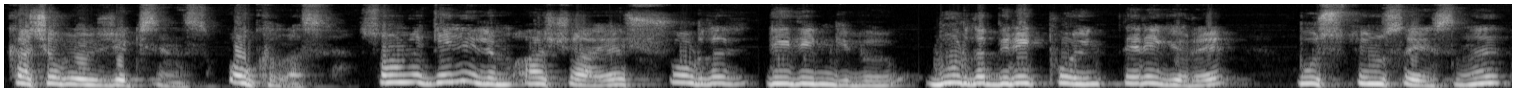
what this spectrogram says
kaça böleceksiniz o klası. Sonra gelelim aşağıya. Şurada dediğim gibi burada breakpointlere göre bu sütun sayısını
